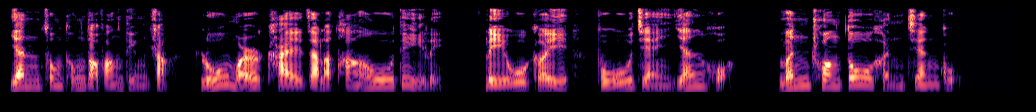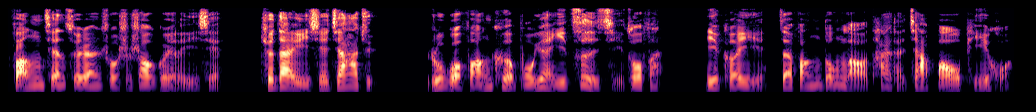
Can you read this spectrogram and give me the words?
烟囱通到房顶上，炉门开在了堂屋地里，里屋可以不见烟火，门窗都很坚固。房钱虽然说是稍贵了一些，却带一些家具。如果房客不愿意自己做饭，也可以在房东老太太家包皮活。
